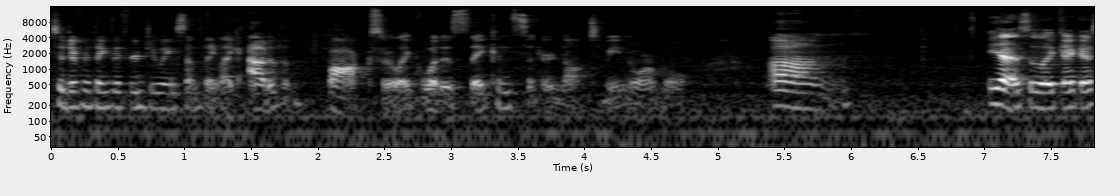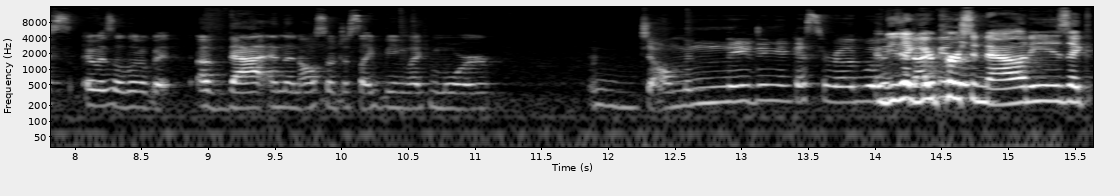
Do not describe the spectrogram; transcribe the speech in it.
to different things if you're doing something like out of the box or like what is they consider not to be normal um yeah, so like I guess it was a little bit of that, and then also just like being like more dominating, I guess, around women. Like your be, like- personality is like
